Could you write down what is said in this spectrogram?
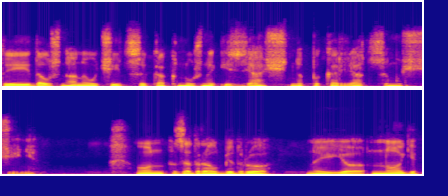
Ты должна научиться, как нужно изящно покоряться мужчине. Он задрал бедро на ее ноги,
